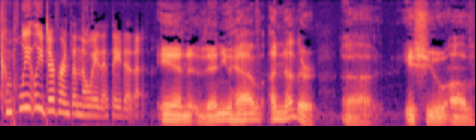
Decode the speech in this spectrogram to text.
completely different than the way that they did it. And then you have another uh, issue of,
